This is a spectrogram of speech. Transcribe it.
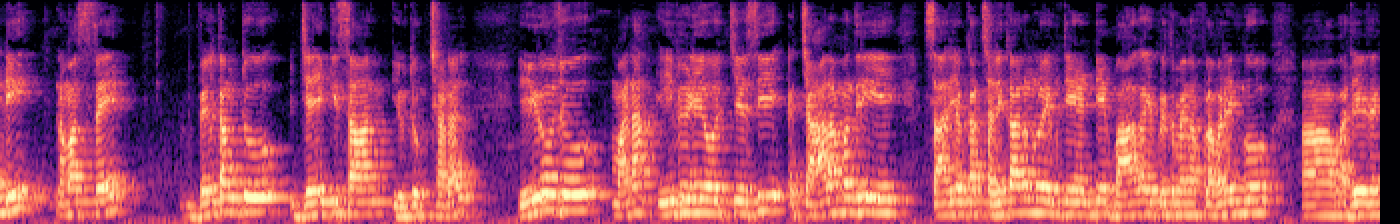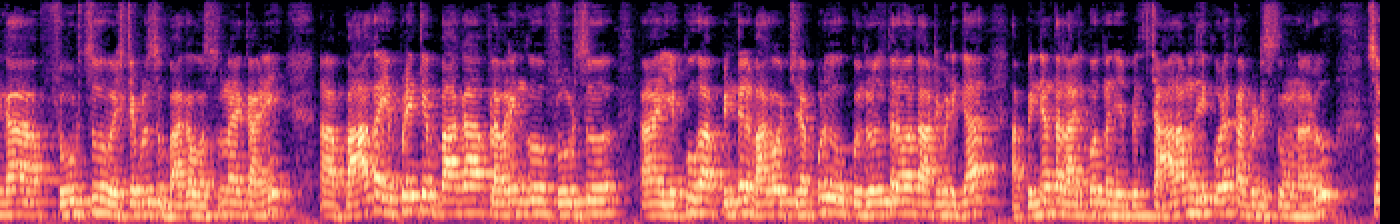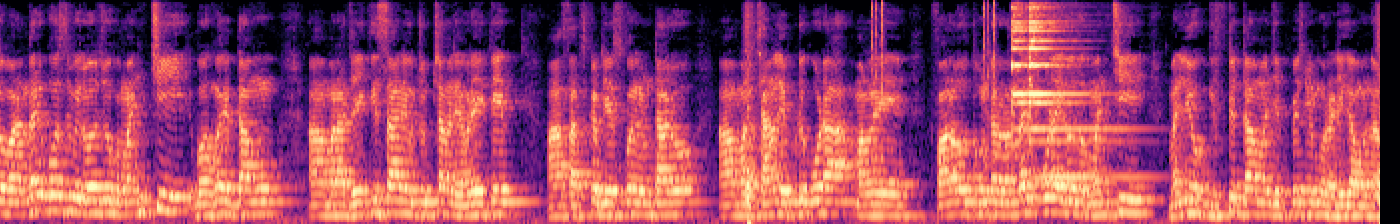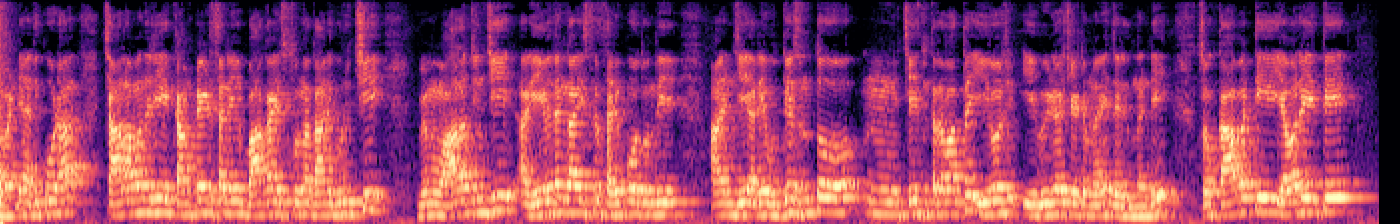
అండి నమస్తే. Welcome to జై కిసాన్ యూట్యూబ్ ఛానల్. ఈరోజు మన ఈ వీడియో వచ్చేసి చాలామంది సారి యొక్క చలికాలంలో ఏమిటి అంటే బాగా విపరీతమైన ఫ్లవరింగ్ అదేవిధంగా ఫ్రూట్స్ వెజిటేబుల్స్ బాగా వస్తున్నాయి. కానీ బాగా ఎప్పుడైతే బాగా ఫ్లవరింగ్ ఫ్రూట్స్ ఎక్కువగా పిందెలు బాగా వచ్చినప్పుడు కొన్ని రోజుల తర్వాత ఆటోమేటిక్గా ఆ పిండి అంతా రాలిపోతుందని చెప్పేసి చాలామందికి కూడా కనిపెట్టిస్తూ ఉన్నారు. సో వారందరి కోసం ఈరోజు ఒక మంచి బహుమతి ఇద్దాము. మన జై కిసాన్ యూట్యూబ్ ఛానల్ ఎవరైతే సబ్స్క్రైబ్ చేసుకొని ఉంటారో. మన ఛానల్ ఎప్పుడు కూడా మనల్ని ఫాలో అవుతూ ఉంటారు. అందరికీ కూడా ఈరోజు ఒక మంచి మళ్ళీ ఒక గిఫ్ట్ ఇద్దామని చెప్పేసి మేము రెడీగా ఉన్నామండి. అది కూడా చాలామంది కంప్లైంట్స్ అనేవి బాగా ఇస్తున్న దాని గురించి మేము ఆలోచించి అది ఏ విధంగా ఇస్తే సరిపోతుంది అని అనే ఉద్దేశంతో చేసిన తర్వాత ఈరోజు ఈ వీడియో చేయడం అనేది జరిగిందండి. సో కాబట్టి ఎవరైతే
